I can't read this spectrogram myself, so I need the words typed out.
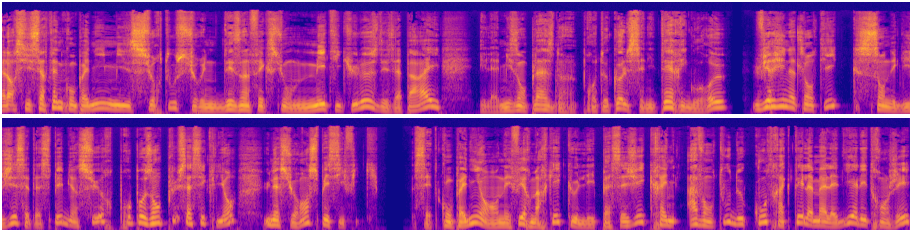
Alors si certaines compagnies misent surtout sur une désinfection méticuleuse des appareils et la mise en place d'un protocole sanitaire rigoureux, Virgin Atlantic, sans négliger cet aspect bien sûr, propose en plus à ses clients une assurance spécifique. Cette compagnie a en effet remarqué que les passagers craignent avant tout de contracter la maladie à l'étranger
